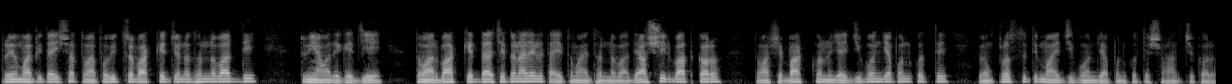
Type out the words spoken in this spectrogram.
প্রেমময় পিতা, ঈশ্বর, তোমার পবিত্র বাক্যের জন্য ধন্যবাদ দিই। তুমি আমাদেরকে যে তোমার বাক্যের দ্বারা চেতনা দিলে, তাই তোমায় ধন্যবাদ আশীর্বাদ করো। তোমার সে বাক্য অনুযায়ী জীবনযাপন করতে এবং প্রস্তুতিময় জীবনযাপন করতে সাহায্য করো।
